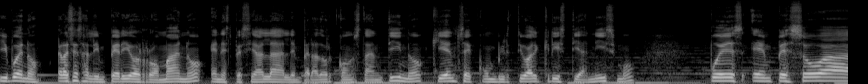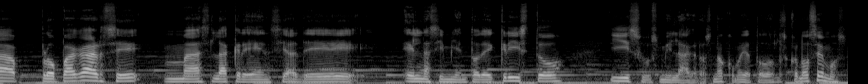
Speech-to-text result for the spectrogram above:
Y bueno, gracias al imperio romano, en especial al emperador Constantino, quien se convirtió al cristianismo, pues empezó a propagarse más la creencia de el nacimiento de Cristo y sus milagros, ¿no? Como ya todos los conocemos.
